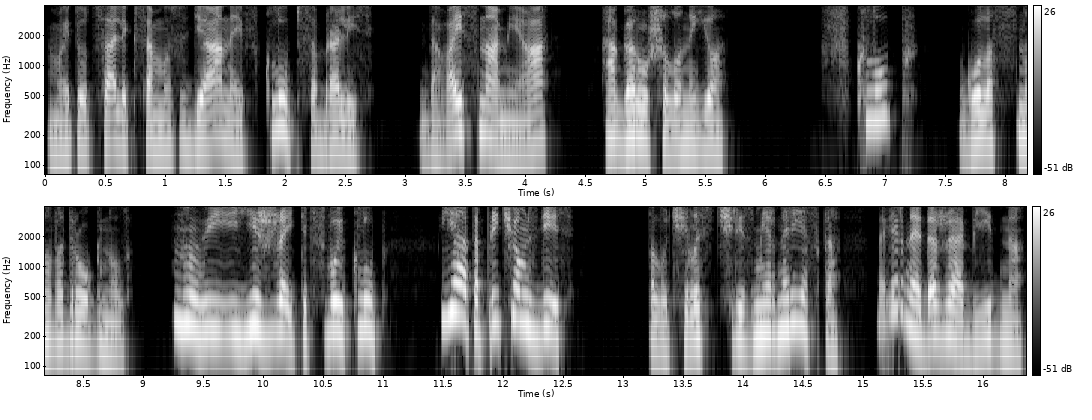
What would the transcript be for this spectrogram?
«Мы тут с Алексом с Дианой в клуб собрались. Давай с нами, а?» — огорошил он ее. «В клуб?» — голос снова дрогнул. «Ну и езжайте в свой клуб. Я-то при чем здесь?» Получилось чрезмерно резко, наверное, даже обидно.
